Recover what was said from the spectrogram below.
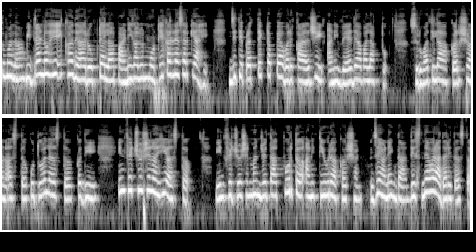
तुम्हाला मित्रांनो हे एखाद्या रोपट्याला पाणी घालून मोठे करण्यासारखे आहे जिथे प्रत्येक टप्प्यावर काळजी आणि वेळ द्यावा लागतो. सुरुवातीला आकर्षण असतं कुतूहल असतं कधी इन्फेच्युएशनही असतं. इन्फिच्युएशन म्हणजे तात्पुरतं आणि तीव्र आकर्षण जे अनेकदा दिसण्यावर आधारित असतं.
